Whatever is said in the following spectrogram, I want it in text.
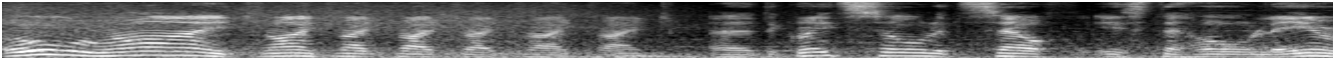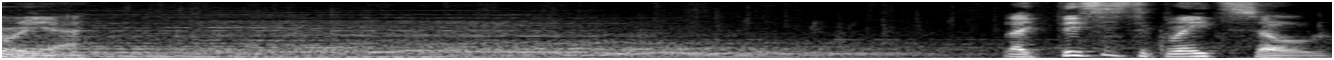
Oh, right, right, right, right, right, right, right. Uh, the Great Soul itself is the whole area. Like, this is the Great Soul.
